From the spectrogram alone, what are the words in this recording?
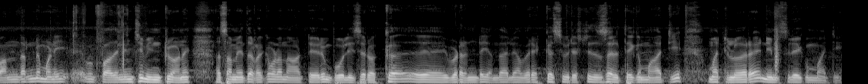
പന്ത്രണ്ട് മണി പതിനഞ്ച് മിനിറ്റുമാണ്. ആ സമയത്തടക്കം ഇവിടെ നാട്ടുകാരും പോലീസുകാരും ഒക്കെ ഇവിടെ ഉണ്ട് എന്തായാലും അവരൊക്കെ സുരക്ഷിത സ്ഥലത്തേക്ക് മാറ്റി മറ്റുള്ളവരെ നിംസിലേക്കും മാറ്റി.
